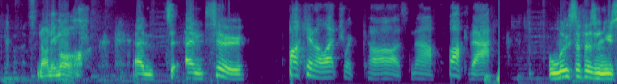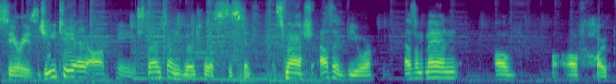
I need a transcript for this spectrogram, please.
Not anymore. And t- and two, fucking electric cars. Nah, fuck that. Lucifer's new series, GTA RP, Samsung Virtual Assistant. Smash, as a viewer, as a man of of hope,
